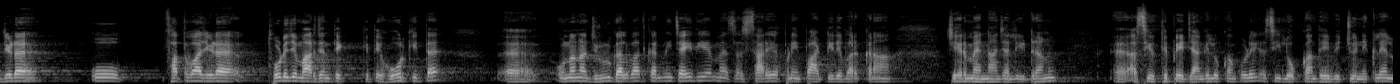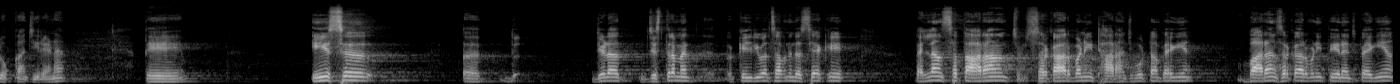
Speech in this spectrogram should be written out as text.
ਜਿਹੜਾ ਉਹ ਫਤਵਾ ਜਿਹੜਾ ਹੈ, ਥੋੜੇ ਜਿਹੇ ਮਾਰਜਨ ਤੇ ਕਿਤੇ ਹੋਰ ਕੀਤਾ ਉਹਨਾਂ ਨਾਲ ਜ਼ਰੂਰ ਗੱਲਬਾਤ ਕਰਨੀ ਚਾਹੀਦੀ ਹੈ। ਮੈਂ ਸ- ਸਾਰੇ ਆਪਣੀ ਪਾਰਟੀ ਦੇ ਵਰਕਰਾਂ ਚੇਅਰਮੈਨਾਂ ਜਾਂ ਲੀਡਰਾਂ ਨੂੰ ਅਸੀਂ ਉੱਥੇ ਭੇਜਾਂਗੇ ਲੋਕਾਂ ਕੋਲੇ। ਅਸੀਂ ਲੋਕਾਂ ਦੇ ਵਿੱਚੋਂ ਹੀ ਨਿਕਲੇ ਲੋਕਾਂ 'ਚ ਹੀ ਰਹਿਣਾ ਹੈ। ਤੇ ਇਸ ਜਿਹੜਾ ਜਿਸ ਤਰ੍ਹਾਂ ਮੈਂ ਕੇਜਰੀਵਾਲ ਸਾਹਿਬ ਨੇ ਦੱਸਿਆ ਕਿ ਪਹਿਲਾਂ 17 ਚ ਸਰਕਾਰ ਬਣੀ 18 ਚ ਵੋਟਾਂ ਪੈ ਗਈਆਂ 12 ਸਰਕਾਰ ਬਣੀ 13 ਚ ਪੈ ਗਈਆਂ,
